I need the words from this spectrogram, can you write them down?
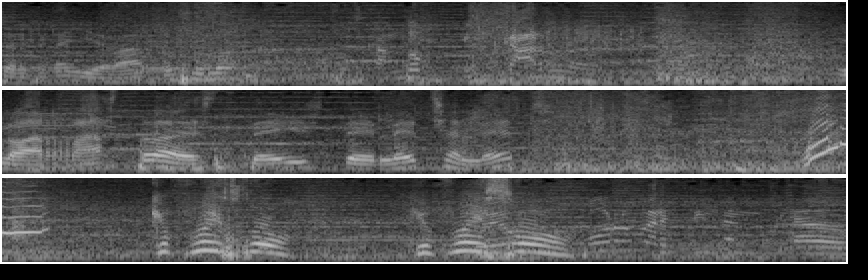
termina llevándoselo. Buscando picarlo. Lo arrastra de stage de leche a leche. ¿Qué fue eso? ¿Qué fue eso? un forward triangulado.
